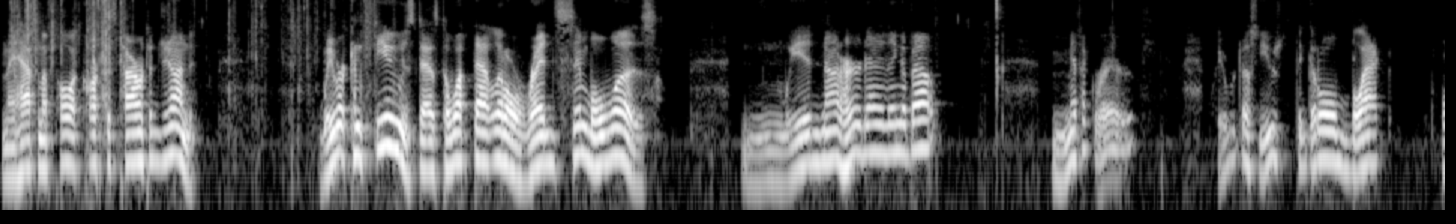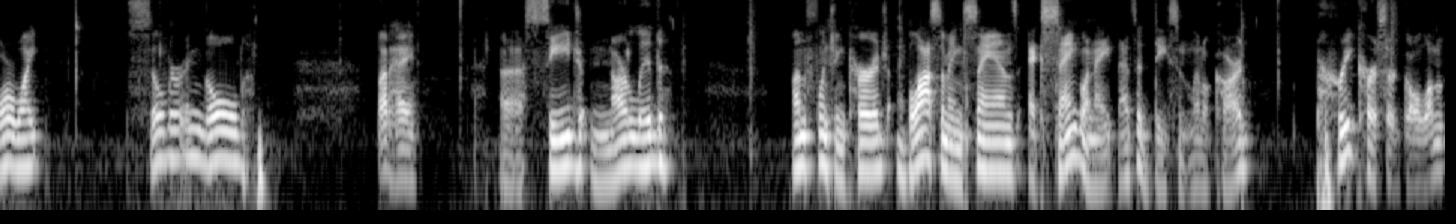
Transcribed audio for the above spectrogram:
and they happened to pull a Karrthus Tyrant of Jund. We were confused as to what that little red symbol was. We had not heard anything about mythic rares. We were just used to the good old black or white silver and gold. But hey, uh, Siege Gnarlid, Unflinching Courage, Blossoming Sands, Exsanguinate, that's a decent little card, Precursor Golem,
